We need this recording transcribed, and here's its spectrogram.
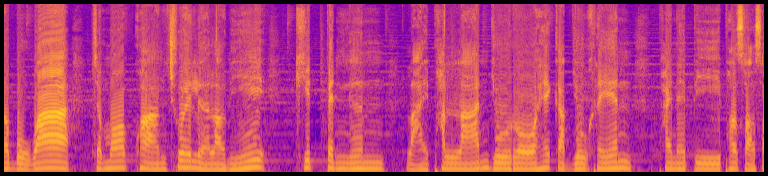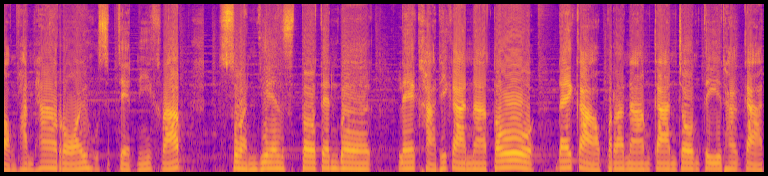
ระบุว่าจะมอบความช่วยเหลือเหล่านี้ คิดเป็นเงินหลายพันล้านยูโรให้กับยูเครน ภายในปีพศ 2567 นี้ครับ ส่วนเยนสโตเทนเบิร์ก เลขาธิการนาโตได้กล่าวประนามการโจมตีทางอากาศ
